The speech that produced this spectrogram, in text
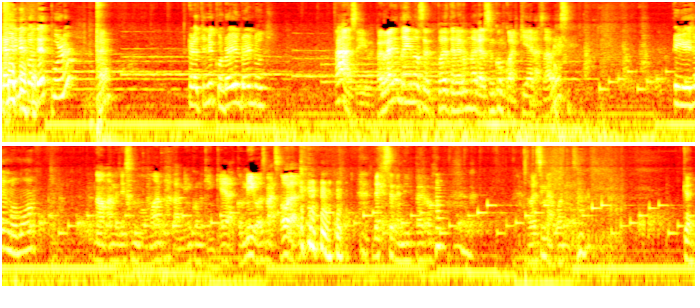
la tiene con Deadpool. ¿Eh? Lo tiene con Ryan Reynolds. Ah, sí, güey. Pero Ryan Reynolds puede tener una relación con cualquiera, ¿sabes? Y Jason Momoa. No mames, Jason Momoa también con quien quiera. Conmigo, es más, órale. Déjese venir, perro. A ver si me aguantas. ¿Qué?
